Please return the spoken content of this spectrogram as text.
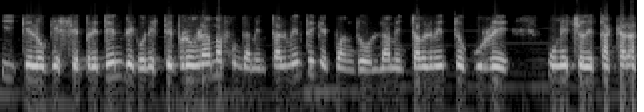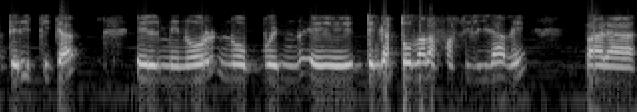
y que lo que se pretende con este programa fundamentalmente que cuando lamentablemente ocurre un hecho de estas características el menor no eh, tenga todas las facilidades para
